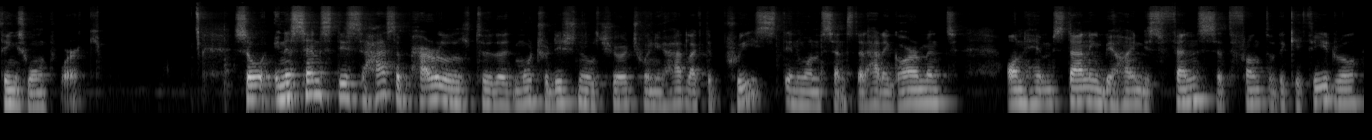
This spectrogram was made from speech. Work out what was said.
things won't work so, in a sense, this has a parallel to the more traditional church when you had like the priest, in one sense, that had a garment on him standing behind this fence at the front of the cathedral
